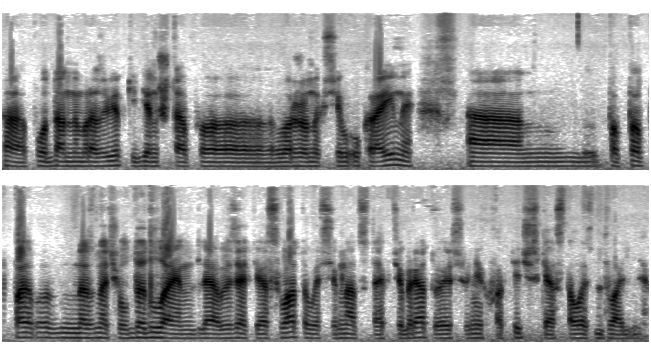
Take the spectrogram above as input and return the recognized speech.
э, по данным разведки Генштаб э, Вооруженных сил Украины назначил дедлайн для взятия Сватова 17 октября, то есть у них фактически осталось два дня.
